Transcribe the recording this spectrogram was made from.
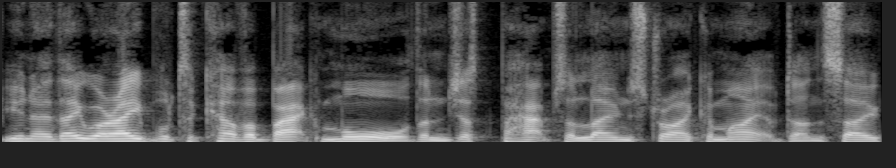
you know, they were able to cover back more than just perhaps a lone striker might have done. So,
